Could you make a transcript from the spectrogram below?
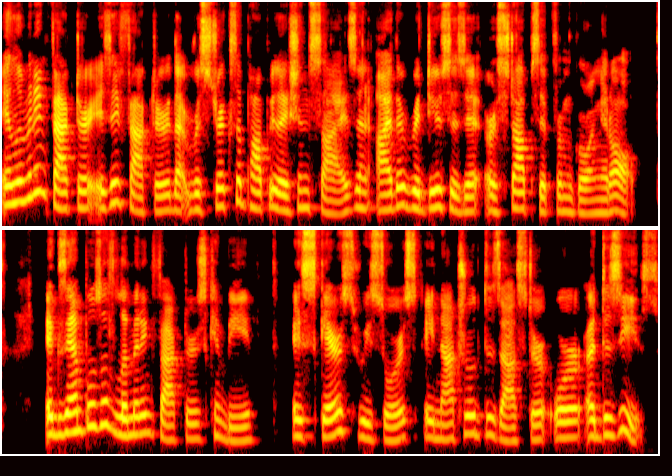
A limiting factor is a factor that restricts a population size and either reduces it or stops it from growing at all. Examples of limiting factors can be a scarce resource, a natural disaster, or a disease.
